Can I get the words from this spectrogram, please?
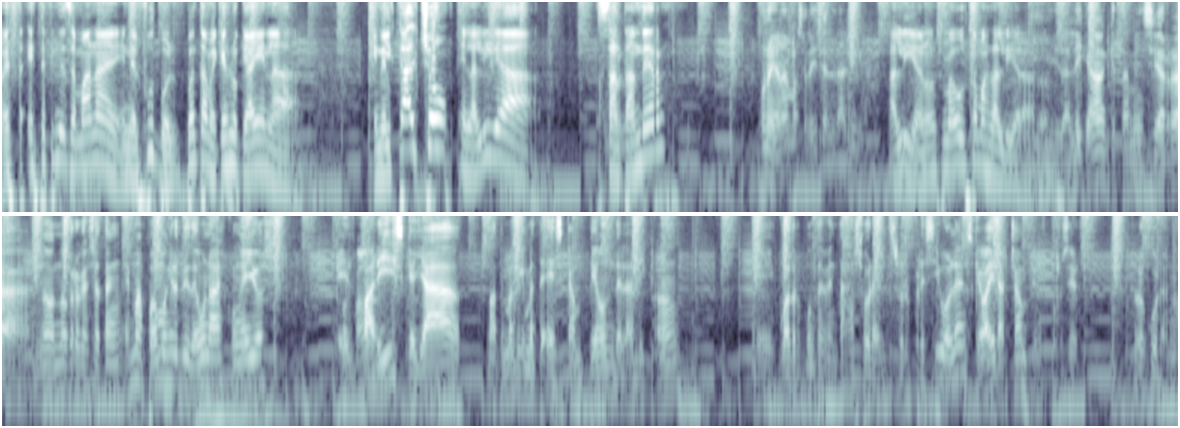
este, este fin de semana en, el fútbol. Cuéntame qué es lo que hay en la. En el calcho, en la Liga Santander. Bueno, ya nada más se le dice la liga. La Liga, ¿no? Me gusta más la Liga, la verdad. Y la liga A, que también cierra. No, no creo que sea tan. Es más, podemos ir de una vez con ellos. El favor. París, que ya matemáticamente es campeón de la Liga A. eh, cuatro puntos de ventaja sobre el sorpresivo Lens, que va a ir a Champions, por cierto. Qué locura, ¿no?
